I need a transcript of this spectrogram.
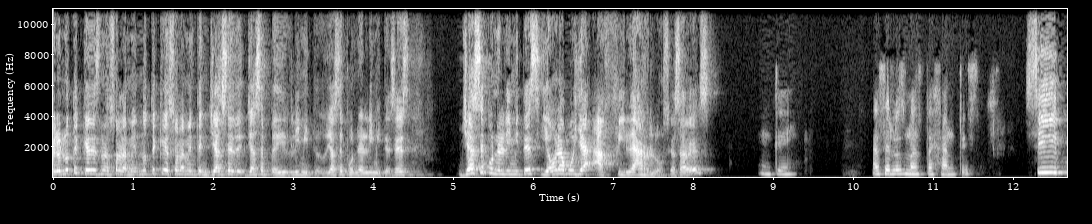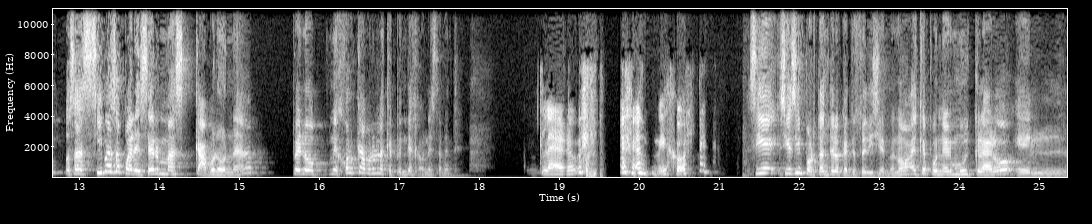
Pero no te quedes no solamente, no te quedes solamente en ya sé, ya sé pedir límites, ya sé poner límites. Es, ya sé poner límites y ahora voy a afilarlos, ¿ya sabes? Ok. Hacerlos más tajantes. Sí, o sea, sí vas a parecer más cabrona, pero mejor cabrona que pendeja, honestamente. Claro, mejor. Sí, sí es importante lo que te estoy diciendo, ¿no? Hay que poner muy claro el...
